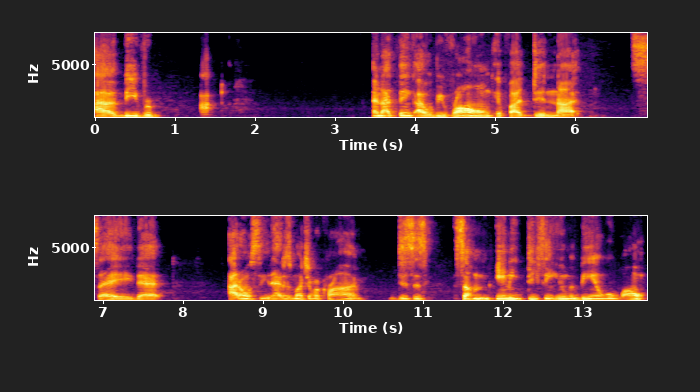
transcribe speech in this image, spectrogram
I'd be and I think I would be wrong if I did not say that I don't see that as much of a crime. This is something any decent human being will want.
